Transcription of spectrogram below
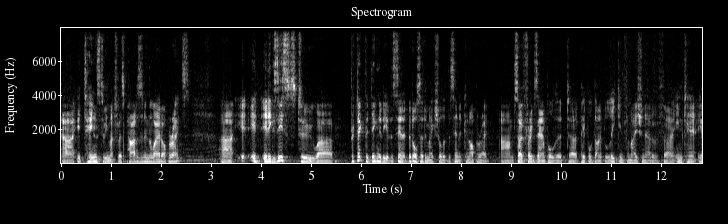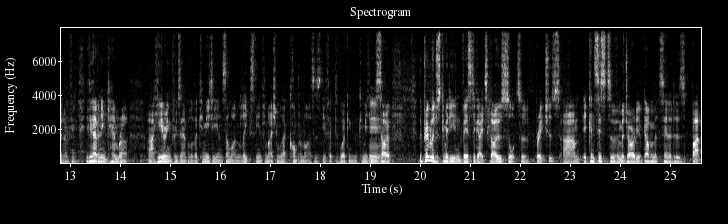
Uh, it tends to be much less partisan in the way it operates. Uh, it, it, it, exists to uh, protect the dignity of the Senate, but also to make sure that the Senate can operate. Um, so, for example, that uh, people don't leak information out of uh, in cam- you know if you, if you have an in-camera uh, hearing, for example, of a committee and someone leaks the information, well, that compromises the effective working of the committee. Mm. So, the Privileges Committee investigates those sorts of breaches. Um, it consists of a majority of government senators, but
